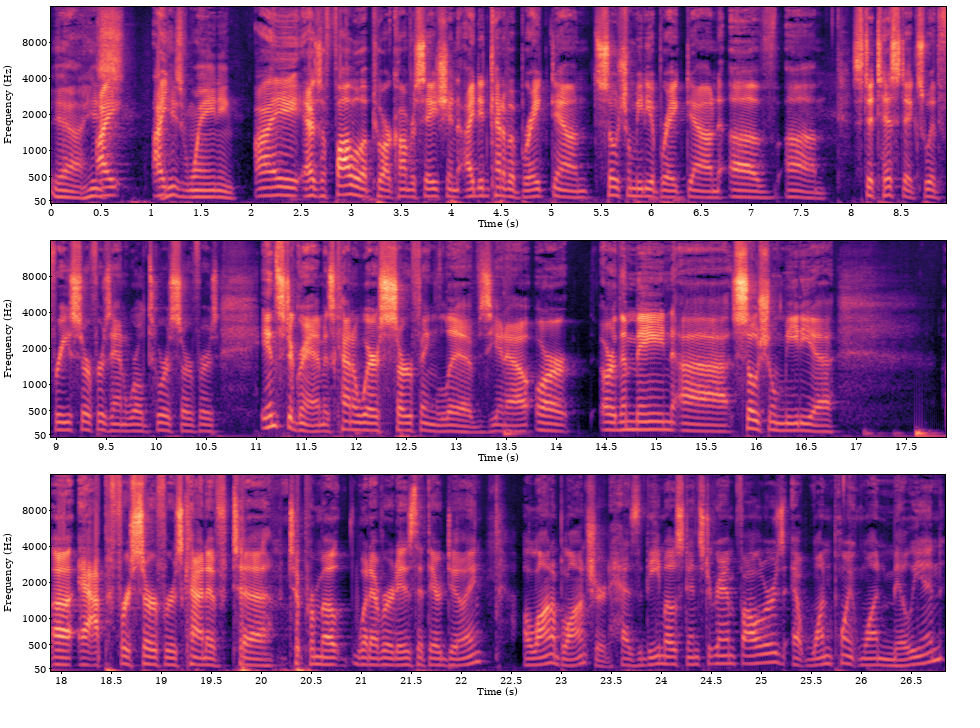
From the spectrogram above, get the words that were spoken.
yeah, he's I- I- he's waning. I, as a follow up to our conversation, I did kind of a breakdown, social media breakdown of um, statistics with free surfers and world tour surfers. Instagram is kind of where surfing lives, you know, or or the main uh, social media uh, app for surfers, kind of to to promote whatever it is that they're doing. Alana Blanchard has the most Instagram followers at 1.1 million.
